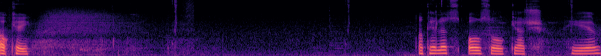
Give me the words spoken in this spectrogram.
Okay. Okay, let's also catch here.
